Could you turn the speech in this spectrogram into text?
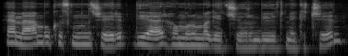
Hemen bu kısmını çevirip diğer hamuruma geçiyorum büyütmek için.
